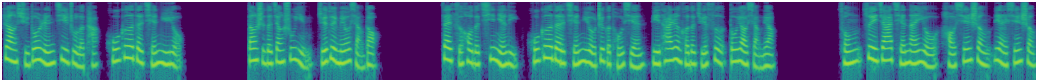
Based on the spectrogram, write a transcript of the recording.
让许多人记住了他，胡歌的前女友。当时的江疏影绝对没有想到，在此后的七年里，胡歌的前女友这个头衔比他任何的角色都要响亮。从最佳前男友、好先生、恋爱先生，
